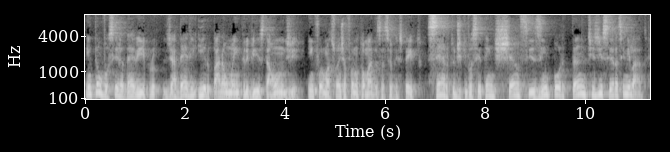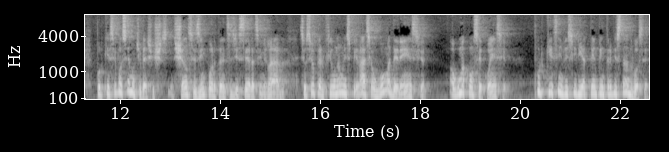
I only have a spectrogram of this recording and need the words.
Então você já deve ir, já deve ir para uma entrevista onde informações já foram tomadas a seu respeito, certo de que você tem chances importantes de ser assimilado. Porque se você não tivesse chances importantes de ser assimilado, se o seu perfil não inspirasse alguma aderência, alguma consequência, por que se investiria tempo entrevistando você?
